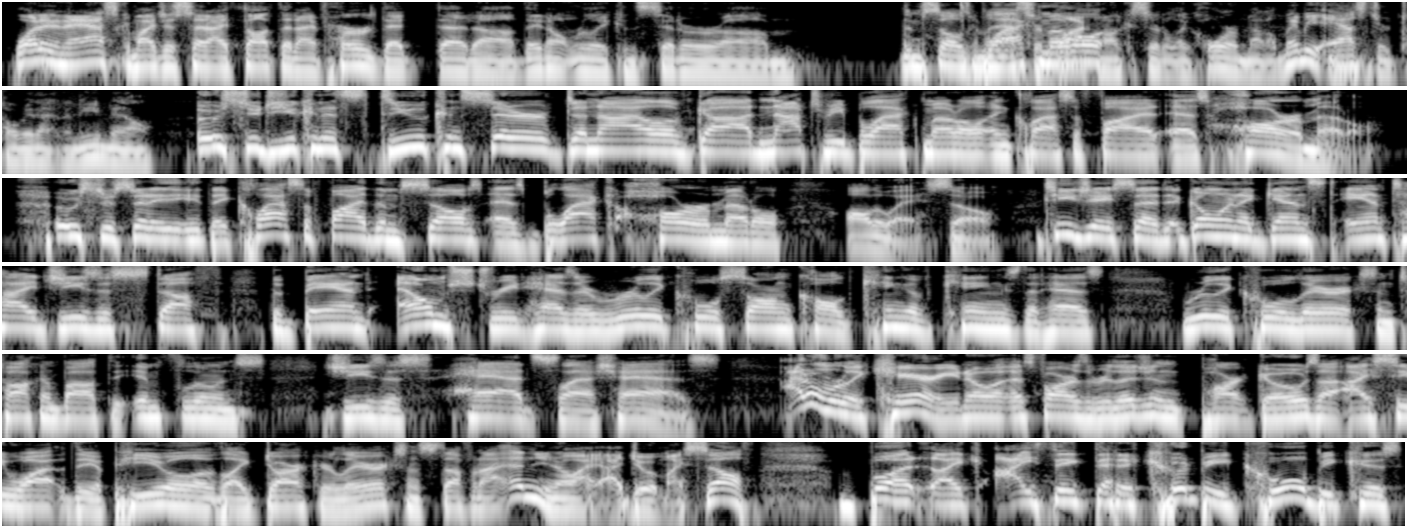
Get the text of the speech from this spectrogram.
Well, I didn't ask him. I just said I thought that I've heard that that uh, they don't really consider um, Themselves black metal. Black metal consider like horror metal. Maybe Aster told me that in an email. Ustu, do you, con- do you consider Denial of God not to be black metal and classify it as horror metal? Ooster said they classify themselves as black horror metal all the way. So TJ said going against anti-Jesus stuff, the band Elm Street has a really cool song called King of Kings that has really cool lyrics and talking about the influence Jesus had slash has. I don't really care, you know, as far as the religion part goes. I, I see why the appeal of like darker lyrics and stuff, and I and you know I, I do it myself. But like I think that it could be cool because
